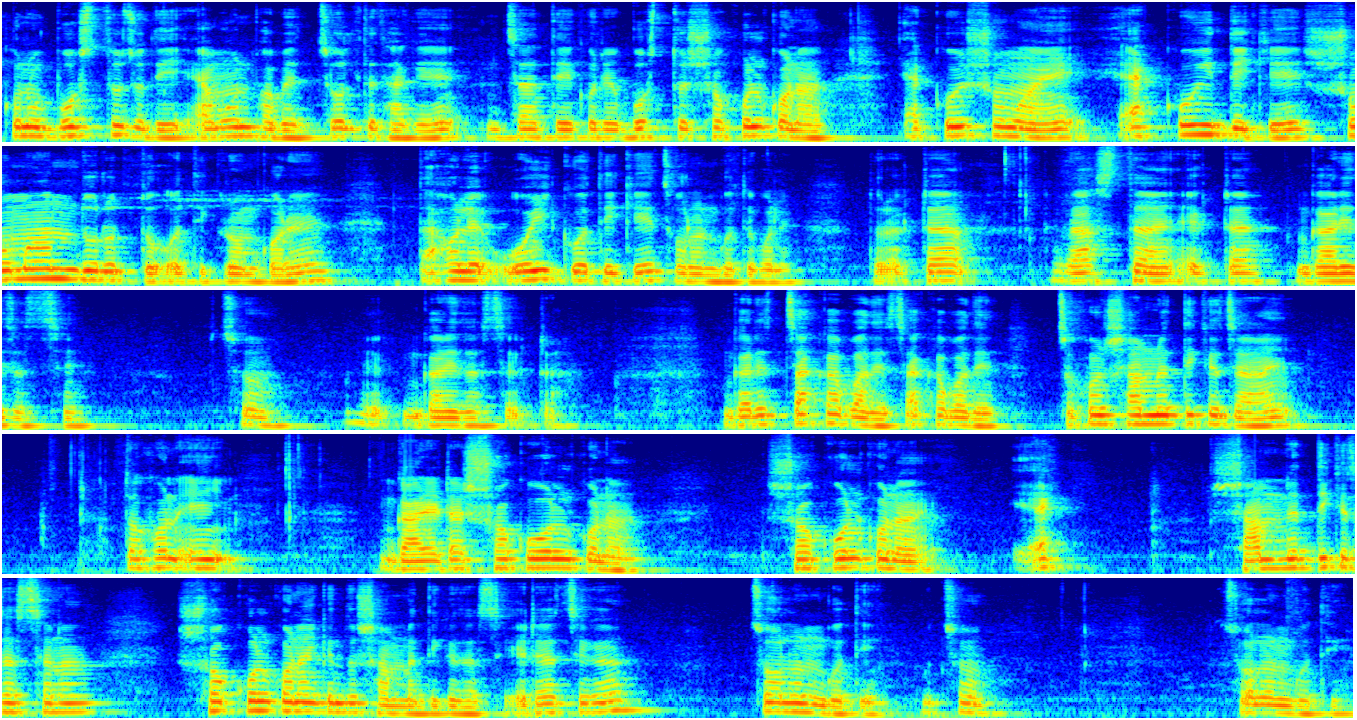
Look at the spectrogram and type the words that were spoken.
কোনো বস্তু যদি এমনভাবে চলতে থাকে যাতে করে বস্তুর সকল কণা একই সময়ে একই দিকে সমান দূরত্ব অতিক্রম করে, তাহলে ওই গতিকে চলন গতি বলে। তো একটা রাস্তায় একটা গাড়ি যাচ্ছে, বুঝছ? গাড়ি যাচ্ছে একটা। গাড়ির চাকা বাঁধে চাকা বাঁধে। যখন সামনের দিকে যায়, তখন এই গাড়িটার সকল কোণা সকল কোণা এক সামনের দিকে যাচ্ছে না, সকল কোণায় কিন্তু সামনের দিকে যাচ্ছে। এটা হচ্ছে গা চলন গতি, বুঝছ? চলন গতি।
